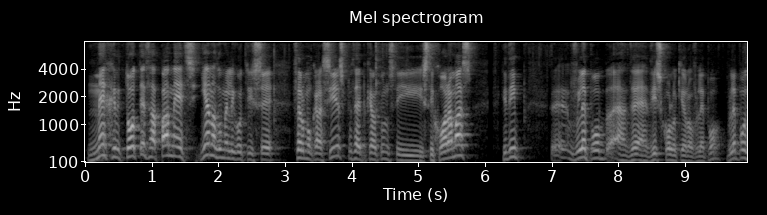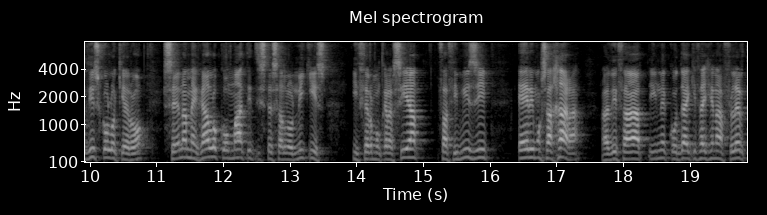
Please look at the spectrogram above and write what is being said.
μέχρι τότε θα πάμε έτσι. Για να δούμε λίγο τις ε, θερμοκρασίες που θα επικρατούν στη, στη χώρα μας. Γιατί ε, βλέπω, α, δε, δύσκολο καιρό βλέπω. Βλέπω δύσκολο καιρό. Σε ένα μεγάλο κομμάτι της Θεσσαλονίκης η θερμοκρασία θα θυμίζει έρημο Σαχάρα. Δηλαδή θα είναι κοντά εκεί, θα έχει ένα φλερτ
